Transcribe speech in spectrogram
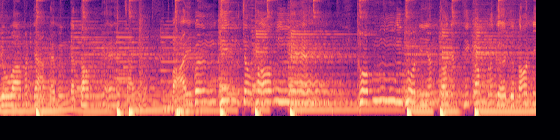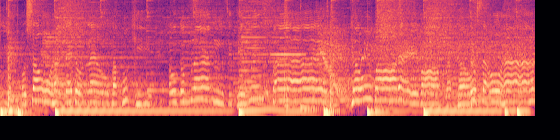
อยู่ว่ามันยากแต่มึงก็ต้องแก้ใจบายเบิ่งคิงเจ้าของแน่ทบทวนยังตอนยังที่กำลังเกิดอยู่ตอนนี้โอ้เศร้าหักแต่โดดแล้วบักผู้ขี่เขากำลังสิทิ้งมึงไปเขาบอกได้บอกว่าเขาเศร้าหัก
